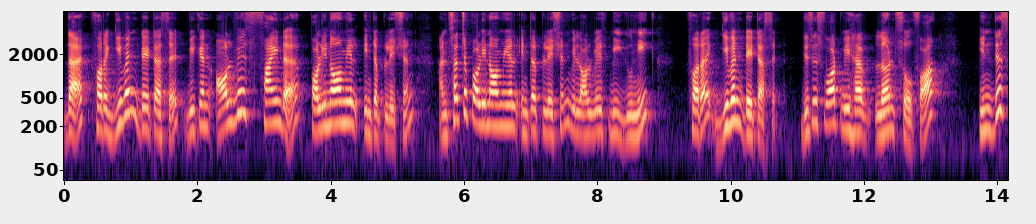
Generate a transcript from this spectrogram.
that for a given data set, we can always find a polynomial interpolation and such a polynomial interpolation will always be unique for a given data set. This is what we have learned so far. In this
